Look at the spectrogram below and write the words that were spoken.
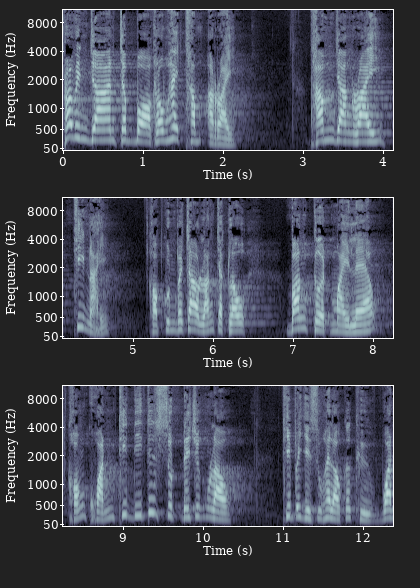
พระวิญญาณจะบอกเราให้ทำอะไรทำอย่างไรที่ไหน ขอบคุณพระเจ้าหลังจากเราบังเกิดใหม่แล้วของขวัญที่ดีที่สุดในชีวิตของเรา ที่พระเยซูให้เราก็คือวัน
